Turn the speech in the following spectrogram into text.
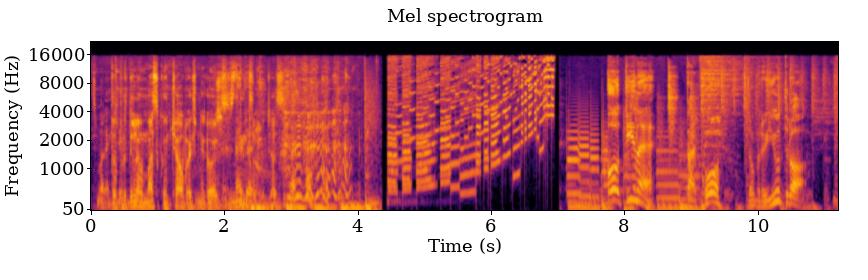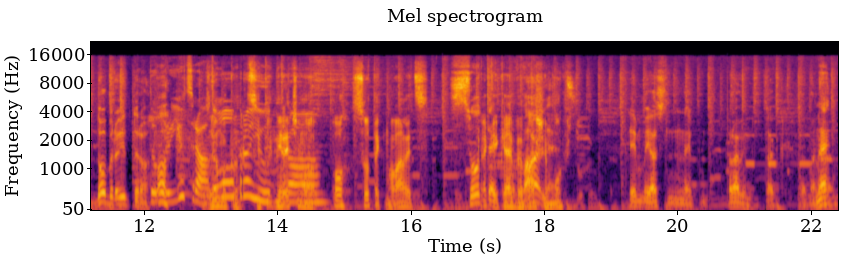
smo rekli. Dobrodelno bom jaz končal več njegovo eksistenco počasi. O, Tine! Tako, dobro jutro. Dobro jutro. Dobro jutro. Oziroma, kot Dobro tudi mi jutro. rečemo, o, so tekmovalec. Kaj je kaj v vašem moštvu? Tem, jaz ne pravim tako. da pa Ne, vem.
